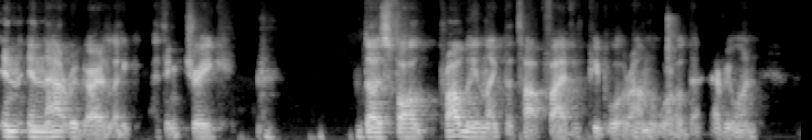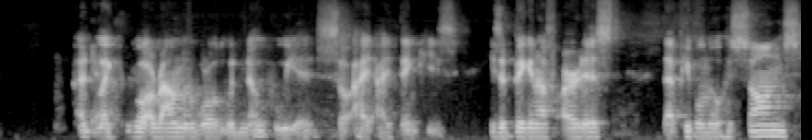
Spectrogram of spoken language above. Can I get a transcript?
in in that regard, like I think Drake does fall probably in like the top five of people around the world that everyone uh, Yeah. like people around the world would know who he is. So I I think he's he's a big enough artist that people know his songs.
